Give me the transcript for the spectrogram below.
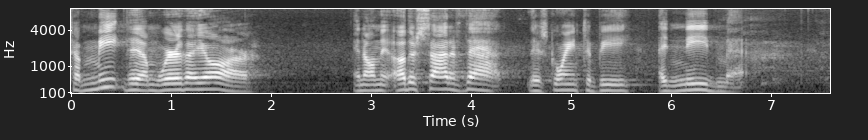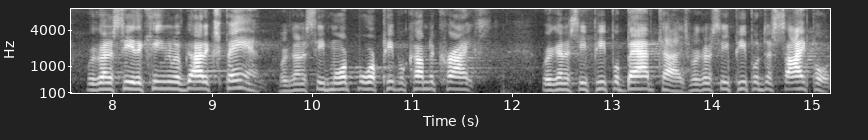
to meet them where they are. And on the other side of that, there's going to be a need met. We're going to see the kingdom of God expand. We're going to see more, more people come to Christ. We're going to see people baptized. We're going to see people discipled.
